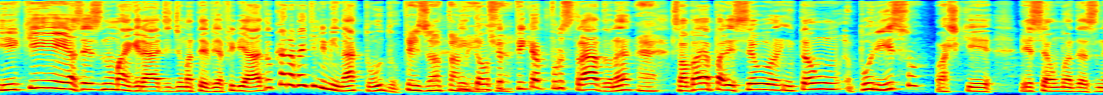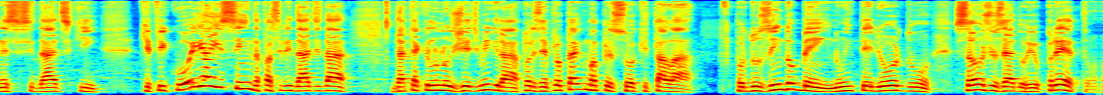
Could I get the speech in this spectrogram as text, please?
e que às vezes numa grade de uma TV afiliada o cara vai te eliminar tudo. Exatamente. Então você é. fica frustrado, né? É. Só vai aparecer. o- Então, por isso, eu acho que essa é uma das necessidades que, que ficou. E aí sim, da facilidade da, da tecnologia de migrar. Por exemplo, eu pego uma pessoa que está lá produzindo bem no interior do São José do Rio Preto.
